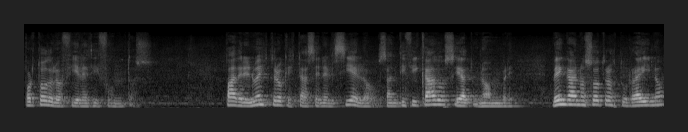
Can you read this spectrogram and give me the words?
por todos los fieles difuntos. Padre nuestro que estás en el cielo, santificado sea tu nombre. Venga a nosotros tu reino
